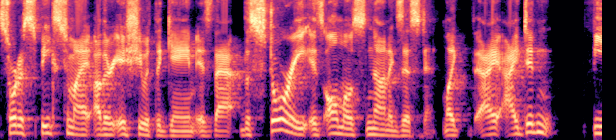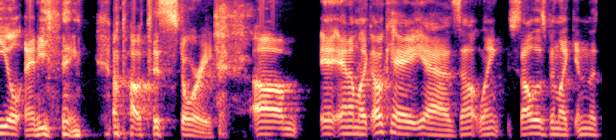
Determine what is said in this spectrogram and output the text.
sort of speaks to my other issue with the game is that the story is almost non-existent. Like I, I didn't feel anything about this story. Um, and I'm like, okay, yeah, Zelda, Link, Zelda's been like in the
